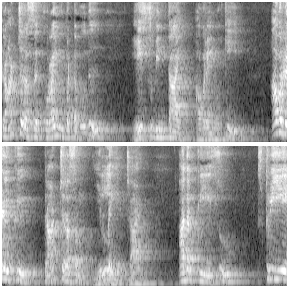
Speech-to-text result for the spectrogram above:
திராட்சரச குறைவுபட்ட போது இயேசுவின் தாய் அவரை நோக்கி அவர்களுக்கு திராட்சரசம் இல்லை என்றாள் அதற்கு இயேசு ஸ்திரீயே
